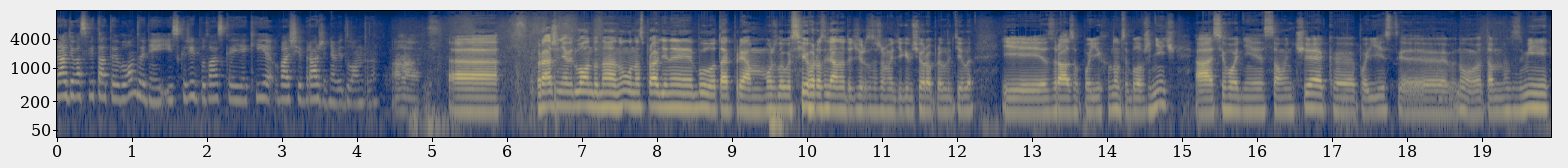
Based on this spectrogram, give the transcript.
Раді вас вітати в Лондоні. І скажіть, будь ласка, які ваші враження від Лондона? Ага. Е, враження від Лондона, ну насправді не було так прям можливості його розглянути через те, що ми тільки вчора прилетіли і зразу поїхали. Ну, це була вже ніч. А сьогодні саундчек, е, поїзд, е, ну там ЗМІ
